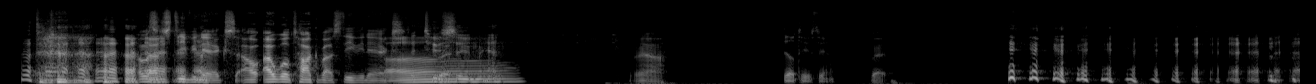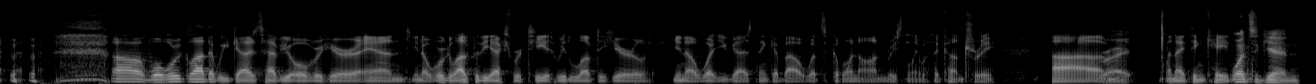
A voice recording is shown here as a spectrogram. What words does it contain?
Unless it's Stevie Nicks. I'll, I will talk about Stevie Nicks. Too soon, Oh. man. yeah, Still too soon. but Oh well, we're glad that we guys have you over here, and you know we're glad for the expertise. We'd love to hear you know what you guys think about what's going on recently with the country. Um, Right. And I think Kate. once again,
